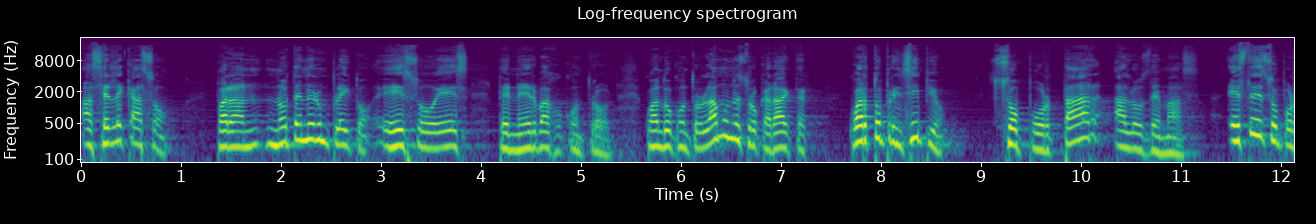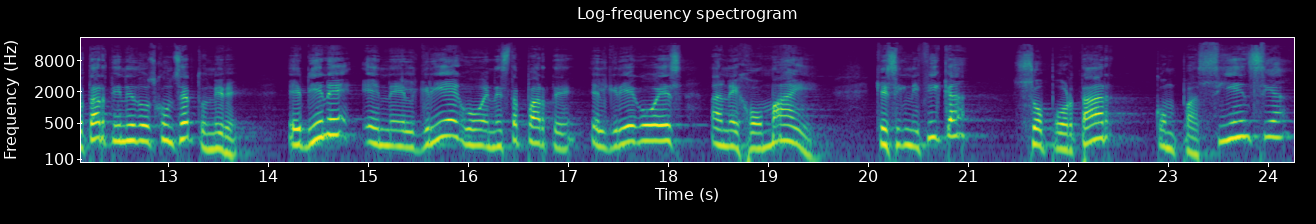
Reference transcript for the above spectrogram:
hacerle caso, para no tener un pleito, eso es tener bajo control. Cuando controlamos nuestro carácter, cuarto principio, soportar a los demás. Este soportar tiene dos conceptos, mire, eh, viene en el griego, en esta parte, el griego es anejomai, que significa soportar con paciencia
